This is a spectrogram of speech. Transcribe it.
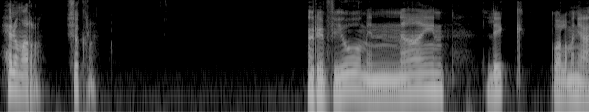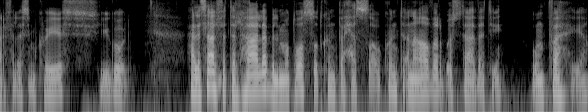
حلو مرة. شكرا. review من ناين ليك. والله ماني عارف الاسم كويس. يقول على سالفة الهالة بالمتوسط كنت بحصة وكنت أناظر بأستاذتي ومفهية.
